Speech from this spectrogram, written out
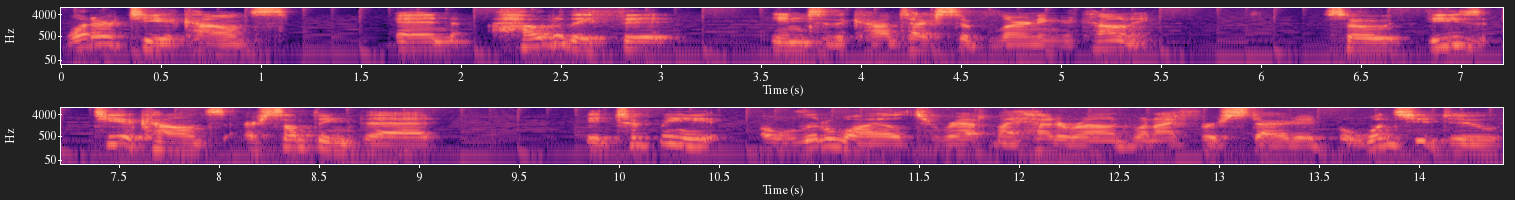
what are T accounts and how do they fit into the context of learning accounting? So, these T accounts are something that it took me a little while to wrap my head around when I first started, but once you do,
